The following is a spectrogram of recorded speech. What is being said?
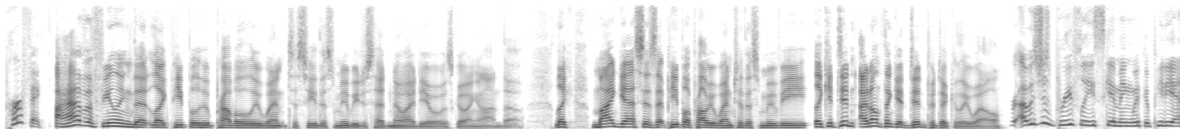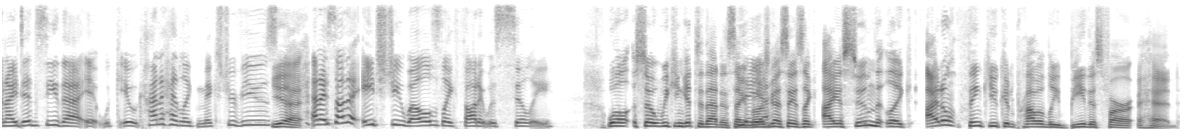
perfect. I have a feeling that like people who probably went to see this movie just had no idea what was going on though. Like my guess is that people probably went to this movie like it didn't I don't think it did particularly well. I was just briefly skimming Wikipedia, and I did see that it it kind of had like mixed reviews. Yeah. And I saw that H.G. Wells like thought it was silly. Well, so we can get to that in a second. Yeah, but I was gonna say is like I assume that like I don't think you can probably be this far ahead.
